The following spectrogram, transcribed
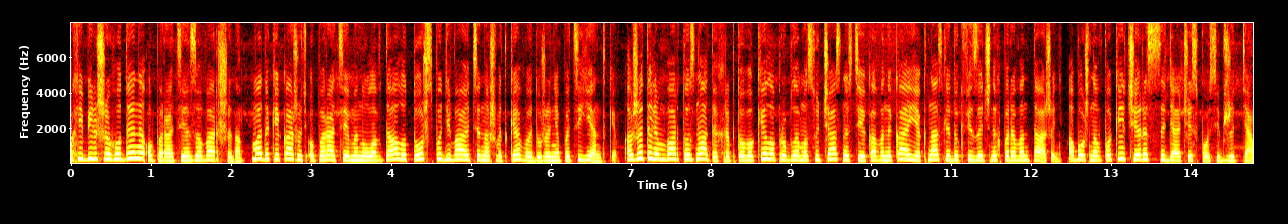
Трохи більше години операція завершена. Медики кажуть, операція минула вдало, тож сподіваються на швидке видужання пацієнтки. А жителям варто знати, хребтова кила проблема сучасності, яка виникає як наслідок фізичних перевантажень або ж навпаки через сидячий спосіб життя.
